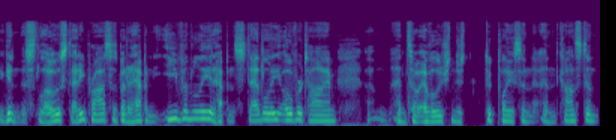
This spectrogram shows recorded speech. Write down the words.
again, this slow, steady process, but it happened evenly. It happened steadily over time. Um, and so evolution just took place in, in constant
